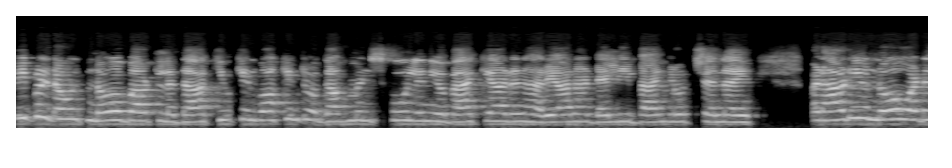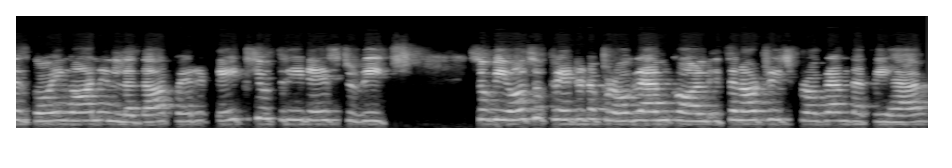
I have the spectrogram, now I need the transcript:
People don't know about Ladakh. You can walk into a government school in your backyard in Haryana, Delhi, Bangalore, Chennai. But how do you know what is going on in Ladakh where it takes you three days to reach? So we also created a program called, it's an outreach program that we have.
